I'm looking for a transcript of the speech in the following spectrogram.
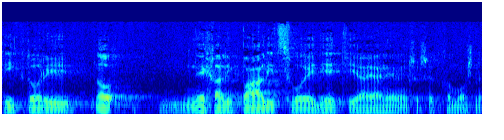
Tí, ktorí no, nechali páliť svoje deti a ja neviem, čo všetko možné.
